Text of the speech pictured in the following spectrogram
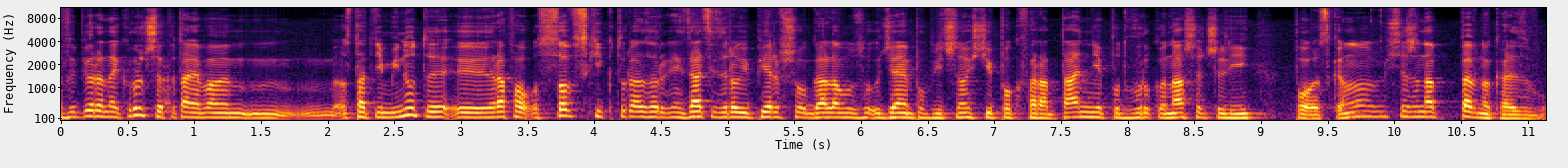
wybiorę najkrótsze pytania, mamy mm, ostatnie minuty. E, Rafał Ossowski, która z organizacji zrobi pierwszą galę z udziałem publiczności po kwarantannie, podwórko nasze, czyli Polska. No myślę, że na pewno KSW.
